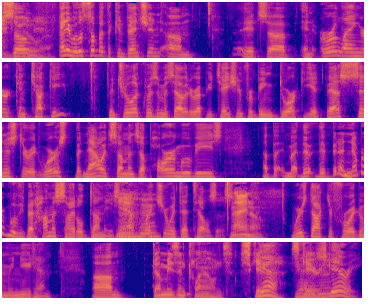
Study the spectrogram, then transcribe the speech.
So, Noah. anyway, let's talk about the convention. Um, it's uh, in Erlanger, Kentucky. Ventriloquism has had a reputation for being dorky at best, sinister at worst, but now it summons up horror movies. About, there have been a number of movies about homicidal dummies. I'm Yeah. not quite sure what that tells us. I know. Where's Dr. Freud when we need him? Um, Dummies and clowns. Scary. Yeah, Scary. Yeah, scary.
